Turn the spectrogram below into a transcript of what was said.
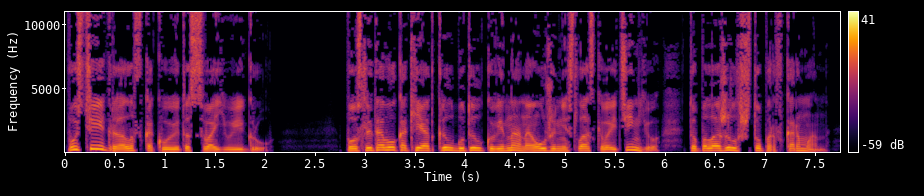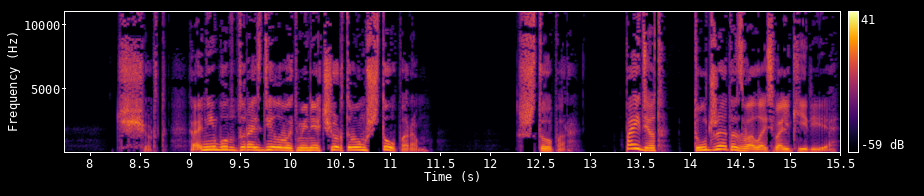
Пусть и играла в какую-то свою игру. После того, как я открыл бутылку вина на ужине с ласковой тенью, то положил штопор в карман. Черт, они будут разделывать меня чертовым штопором. Штопор. Пойдет. Тут же отозвалась Валькирия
